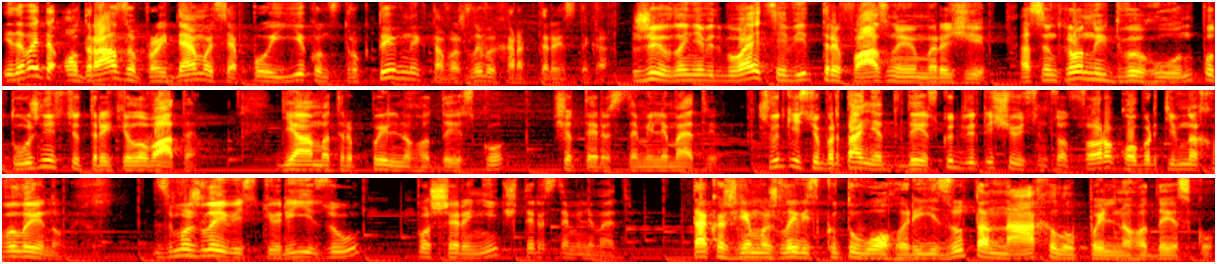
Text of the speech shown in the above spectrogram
І давайте одразу пройдемося по її конструктивних та важливих характеристиках. Живлення відбувається від трифазної мережі, асинхронний двигун потужністю 3 кВт, діаметр пильного диску 400 мм, швидкість обертання диску 2840 обертів на хвилину, з можливістю різу по ширині 400 мм. Також є можливість кутового різу та нахилу пильного диску.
